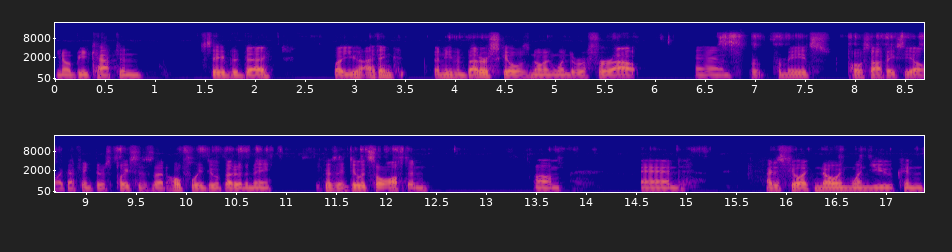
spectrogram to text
you know be captain save the day but you i think an even better skill is knowing when to refer out and for, for me it's post-op acl like i think there's places that hopefully do it better than me because they do it so often um, and i just feel like knowing when you can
